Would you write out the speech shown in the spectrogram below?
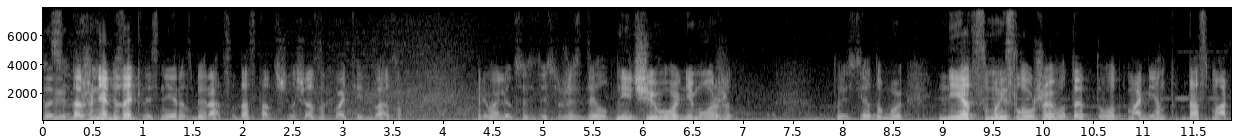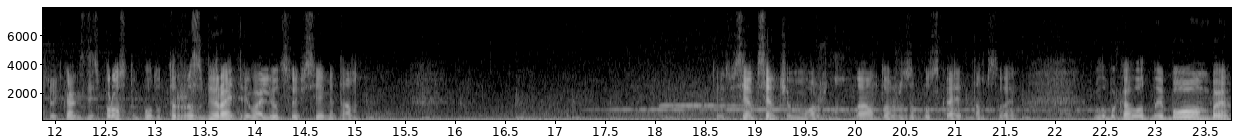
Да даже не обязательно с ней разбираться, достаточно сейчас захватить базу. Революция здесь уже сделать ничего не может. То есть, я думаю, нет смысла уже вот этот вот момент досматривать. Как здесь просто будут разбирать революцию всеми там... То есть, всем, всем, чем можно. Да, он тоже запускает там свои глубоководные бомбы.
